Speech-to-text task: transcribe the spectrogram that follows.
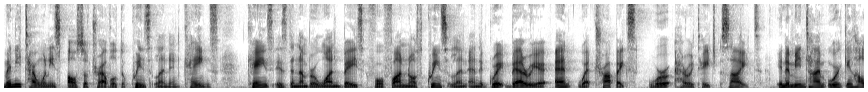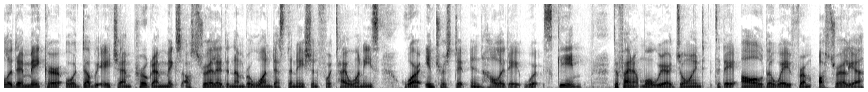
Many Taiwanese also travel to Queensland and Cairns. Cairns is the number one base for Far North Queensland and the Great Barrier and Wet Tropics World Heritage Site. In the meantime, Working Holiday Maker or WHM program makes Australia the number one destination for Taiwanese who are interested in holiday work scheme. To find out more, we are joined today all the way from Australia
